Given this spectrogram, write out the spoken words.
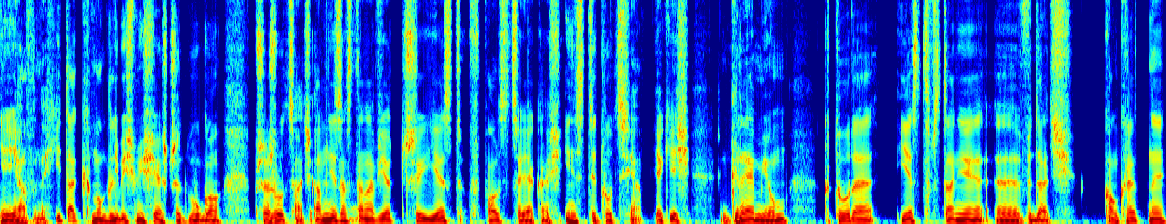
niejawnych. I tak moglibyśmy się jeszcze długo przerzucać. A mnie zastanawia, czy jest w Polsce jakaś instytucja, jakieś gremium, które jest w stanie e, wydać konkretny,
